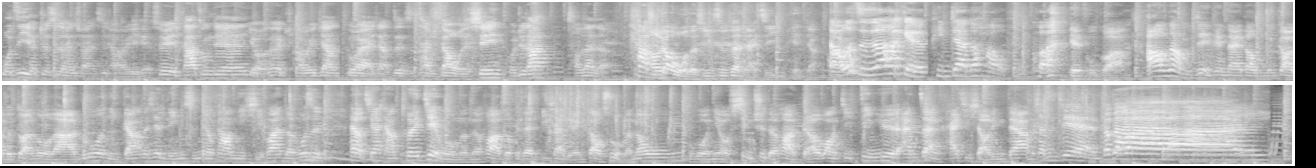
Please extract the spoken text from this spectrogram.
我自己就是很喜欢吃巧克力的，所以它中间有那个巧克力酱，对我来讲真的是 touch 到我的心，我觉得它超赞的。touch 到我的心是不是在哪一支影片这样？啊，我只知道他给的评价都好浮夸。偏浮夸。好，那我们今天影片大概到这边告一个段落啦。如果你刚刚那些零食没有看到你喜欢的，或是还有其他想要推荐我们的话，都可以在底下留言告诉我们哦。如果你有兴趣的话，不要忘记订阅、按赞、开启小铃铛。我们下次见，拜拜拜拜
